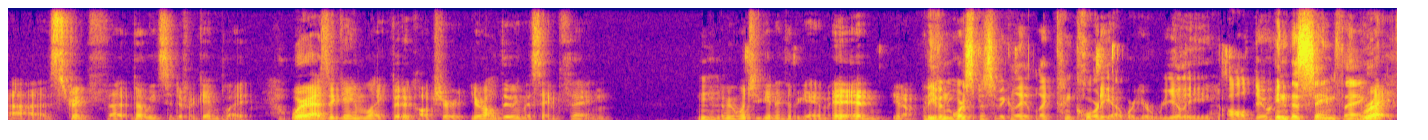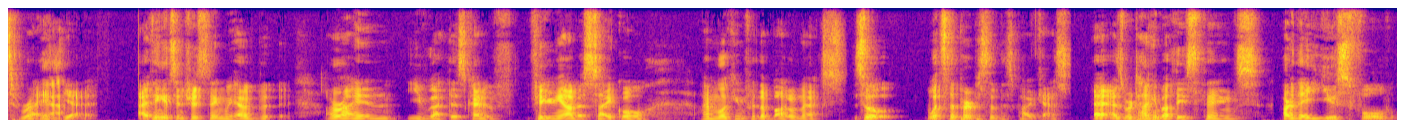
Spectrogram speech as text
uh, strength that, that leads to different gameplay. Whereas a game like Viticulture, you're all doing the same thing. Mhm. I mean, once you get into the game, and, and you know, But even more specifically, like Concordia, where you're really all doing the same thing. right, right, Yeah. yeah. I think it's interesting. We have Orion. You've got this kind of figuring out a cycle. I'm looking for the bottlenecks. So, what's the purpose of this podcast? As we're talking about these things, are they useful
